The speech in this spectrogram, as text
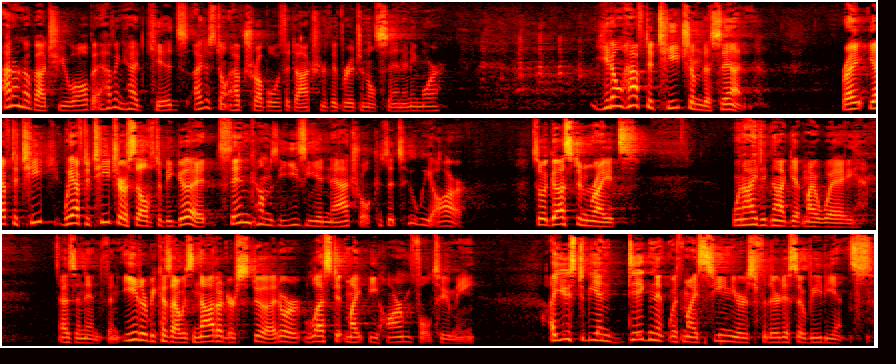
I don't know about you all, but having had kids, I just don't have trouble with the doctrine of original sin anymore. you don't have to teach them to sin, right? You have to teach, we have to teach ourselves to be good. Sin comes easy and natural because it's who we are. So Augustine writes, When I did not get my way as an infant, either because I was not understood or lest it might be harmful to me, I used to be indignant with my seniors for their disobedience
